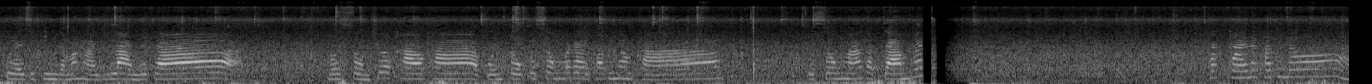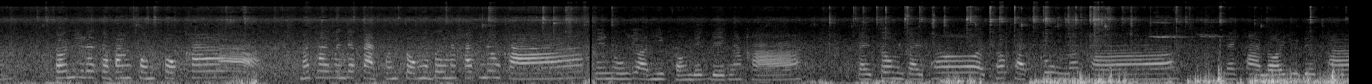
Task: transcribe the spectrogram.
เพื่อจะกินกับมหาที่ร้านเลยจ้าหมดส่งชั่วคราวค่ะฝนตกไปส่งไม่ได้ค่ะพี่น้องค่ะจะส่งมากับจามให้ทักทายนะคะพี่น้อง ตอนนี้เรากำลังฝนตกค่ะ มาทายบรรยากาศฝนตกในเบิ้งนะคะพี่น้องคะเมนูยอดฮิตของเด็กๆนะคะ ไก่ต้มไก่ทอดข้าวผัดกุ้งนะคะในค่ะร้อยอยู่เด้อค่ะ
